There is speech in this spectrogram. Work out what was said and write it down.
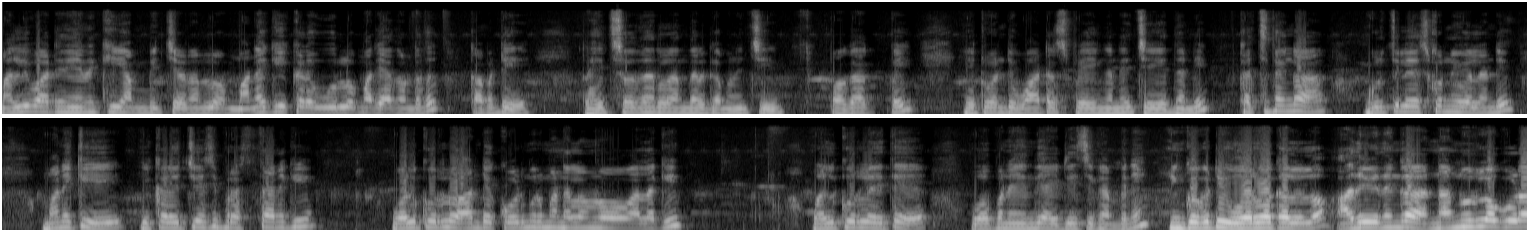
మళ్ళీ వాటిని వెనక్కి అమ్మించడంలో మనకి ఇక్కడ ఊర్లో మర్యాద ఉండదు. కాబట్టి రైతు సోదరులందరూ గమనించి పొగాకుపై ఎటువంటి వాటర్ స్ప్రేయింగ్ అనేది చేయొద్దండి. ఖచ్చితంగా గుర్తులు వేసుకొని వెళ్ళండి. మనకి ఇక్కడ వచ్చేసి ప్రస్తుతానికి వల్కూరులో అంటే కోడిమూరు మండలంలో వాళ్ళకి వల్కూరులో అయితే ఓపెన్ అయింది ఐటీసీ కంపెనీ. ఇంకొకటి ఓర్వకల్లులో అదేవిధంగా నన్నూరులో కూడా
